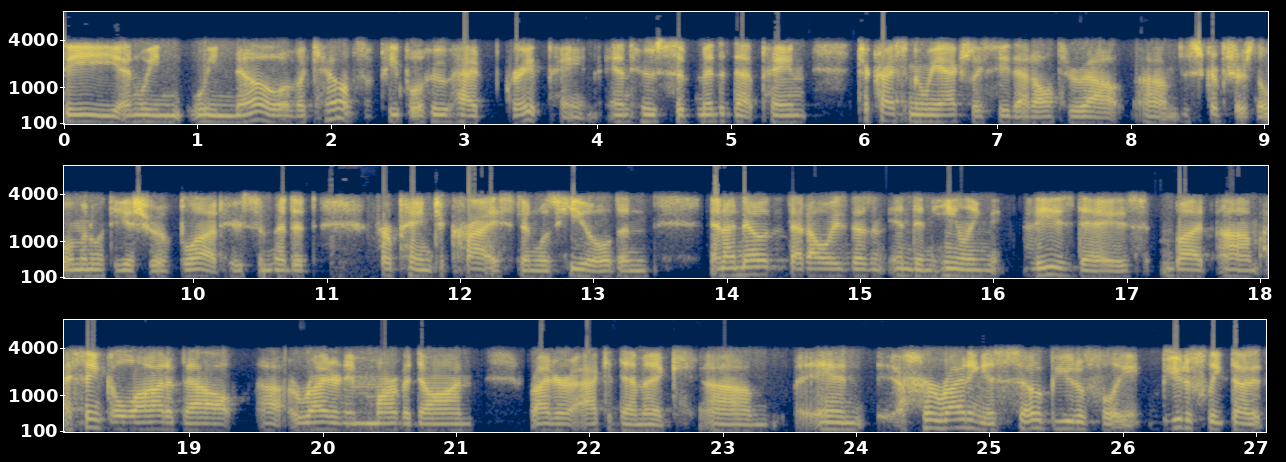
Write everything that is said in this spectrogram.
see and we we know of accounts of people who had great pain and who submitted that pain to Christ. I mean, we actually see that all throughout um, the scriptures. The woman with the issue of blood who submitted her pain to Christ and was healed. And and I know that that always doesn't end in healing these days, but um, I think a lot about uh, a writer named Marva Dawn writer, academic, um, and her writing is so beautifully beautifully done. It's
